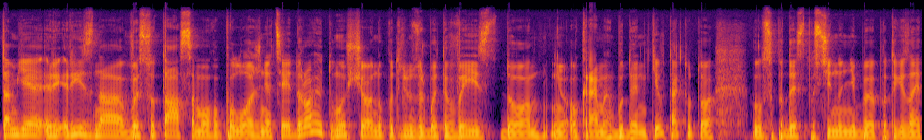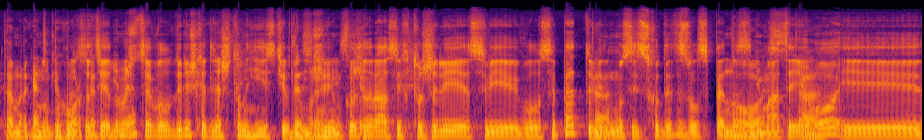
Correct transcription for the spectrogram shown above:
там є різна висота самого положення цієї дороги, тому що ну потрібно зробити виїзд до окремих будинків. Так, тобто велосипедист постійно, ніби по таких, знаєте, американських ну, горках. Це я думаю, що це велодоріжка для штангістів, для тому що він кожен раз, і хто жаліє свій велосипед, то так. він мусить сходити з велосипеда, ну, знімати ось, його так. і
